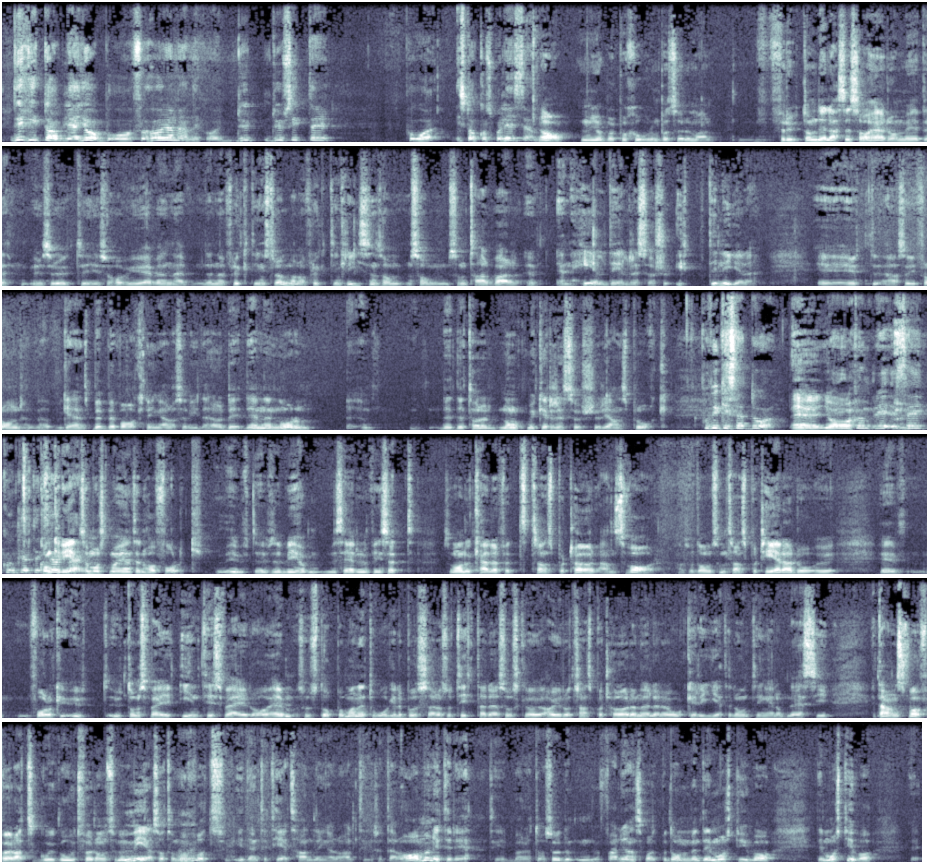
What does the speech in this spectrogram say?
Det är ditt dagliga jobb att förhöra människor. Du, du sitter på, i Stockholmspolisen. Ja, nu jobbar på jouren på Södermalm. Förutom det Lasse sa här då med hur det ser ut i, så har vi ju även den här, den här flyktingströmmen och flyktingkrisen som, som, som tarvar en hel del resurser ytterligare. Eh, ut, alltså ifrån gränsbevakningar och så vidare. Och det, det är en enorm... eh, Det, det tar enormt mycket resurser i anspråk. På vilket sätt då? Eh, ja, Kon- säg konkret. Konkret så måste man ju egentligen ha folk. Vi, har, vi säger att det finns ett, som man då kallar för ett transportöransvar. Alltså de som transporterar då eh, eh, folk ut, utom Sverige in till Sverige då. Eh, Så stoppar man ett tåg eller bussar och så tittar där så ska, har ju då transportören eller åkeriet eller någonting eller om det är SJ ett ansvar för att gå i god för de som är med så att de har fått identitetshandlingar och allting sånt där. Och har man inte det till början då så då faller ansvaret på dem. Men det måste ju vara, det måste ju vara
